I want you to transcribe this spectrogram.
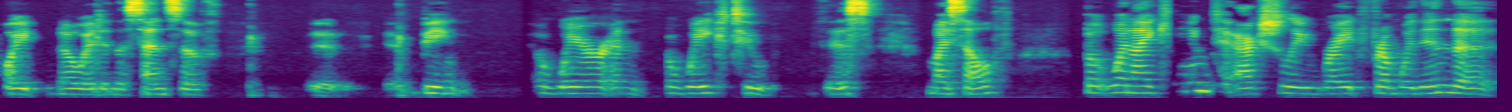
quite know it in the sense of uh, being aware and awake to this myself. But when I came to actually write from within the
